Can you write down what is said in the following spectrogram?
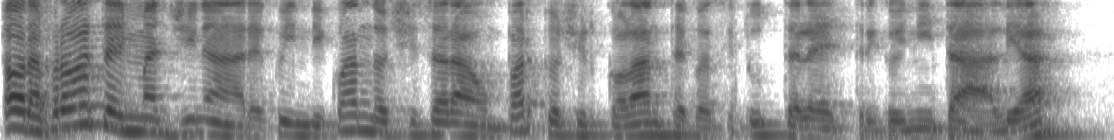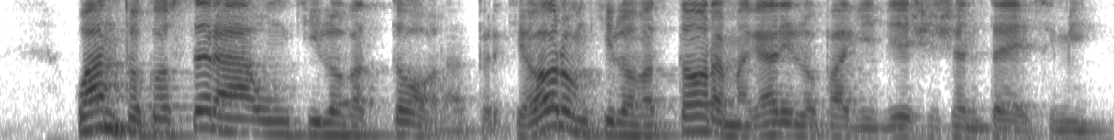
Ora provate a immaginare, quindi, quando ci sarà un parco circolante quasi tutto elettrico in Italia, quanto costerà un kilowattora? Perché ora un kilowattora magari lo paghi 10 centesimi,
